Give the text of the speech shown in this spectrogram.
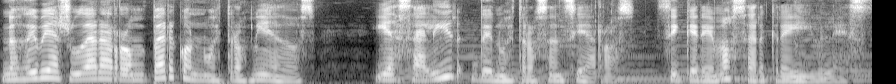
nos debe ayudar a romper con nuestros miedos y a salir de nuestros encierros, si queremos ser creíbles.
